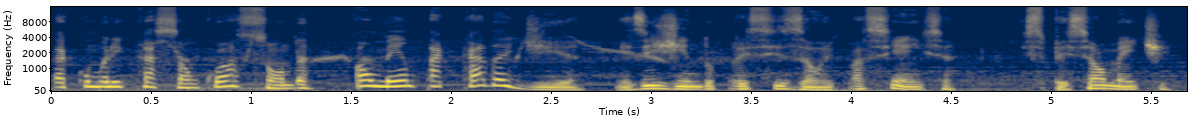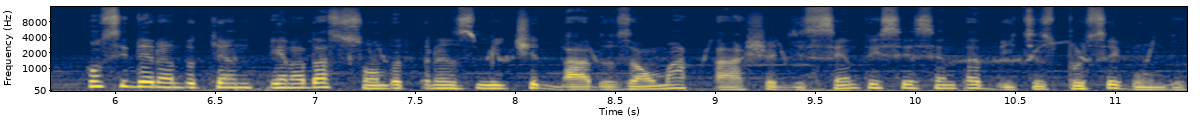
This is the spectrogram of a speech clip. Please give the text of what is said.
da comunicação com a sonda aumenta a cada dia, exigindo precisão e paciência, especialmente considerando que a antena da sonda transmite dados a uma taxa de 160 bits por segundo,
